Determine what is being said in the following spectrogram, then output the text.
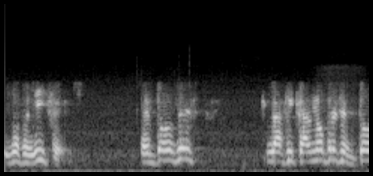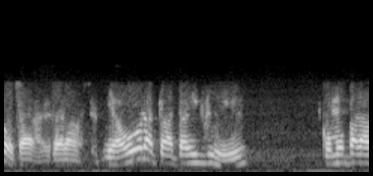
y no se dice eso. Entonces, la fiscal no presentó esa, esa grabación. Y ahora trata de incluir como para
